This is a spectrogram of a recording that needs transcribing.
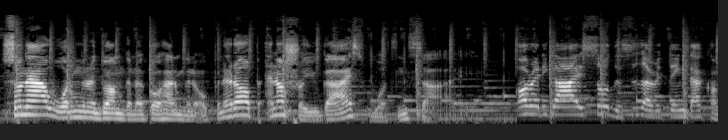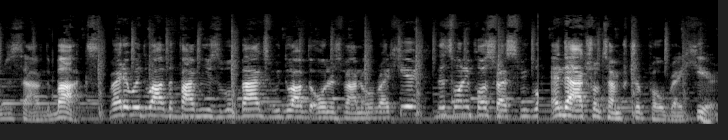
So now, what I'm gonna do, I'm gonna go ahead, I'm gonna open it up, and I'll show you guys what's inside. Alrighty guys, so this is everything that comes inside of the box. Right we do have the 5 reusable bags, we do have the owner's manual right here, the 20 plus recipe book, and the actual temperature probe right here.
